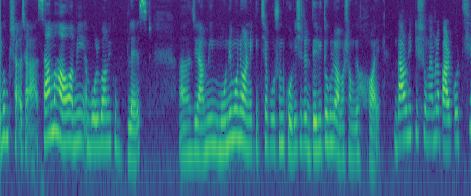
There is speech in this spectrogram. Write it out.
এবং সামহাও আমি বলব আমি খুব ব্লেসড যে আমি মনে মনে অনেক ইচ্ছা পোষণ করি, সেটা দেরিতে হলেও আমার সঙ্গে হয়। দারুণ একটি সময় আমরা পার করছি।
